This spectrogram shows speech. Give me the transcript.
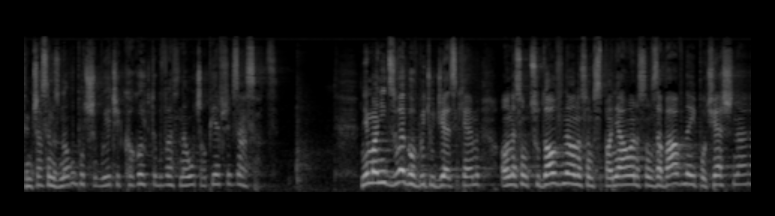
Tymczasem znowu potrzebujecie kogoś, kto by was nauczał pierwszych zasad. Nie ma nic złego w byciu dzieckiem. One są cudowne, one są wspaniałe, one są zabawne i pocieszne.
